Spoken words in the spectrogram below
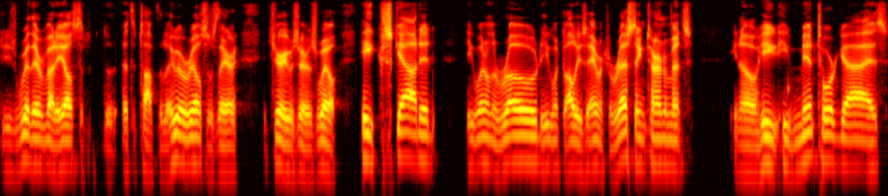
he's with everybody else at the, at the top of the list. Whoever else was there, Jerry was there as well. He scouted, he went on the road, he went to all these amateur wrestling tournaments. You know, he he mentored guys.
